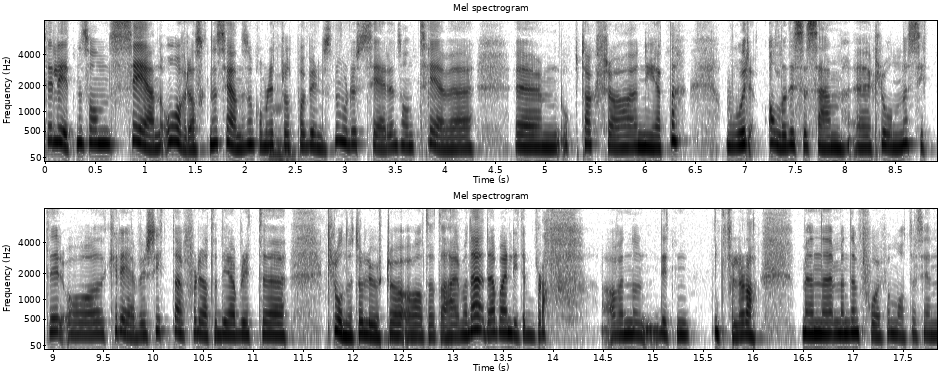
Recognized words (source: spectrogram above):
bitte liten sånn scene, overraskende scene som kommer litt brått på begynnelsen, hvor du ser en sånn TV-opptak fra nyhetene. Hvor alle disse Sam-klonene sitter og krever sitt da, fordi at de har blitt eh, klonet og lurt og, og alt dette her. Men det, det er bare en lite blaff av en liten oppfølger, da. Men, eh, men den får på en måte sin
